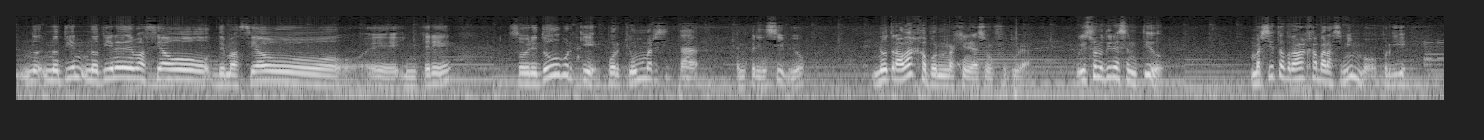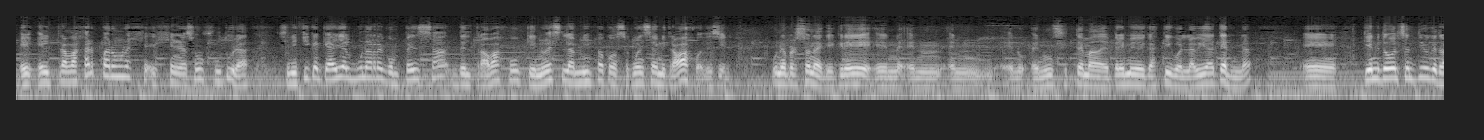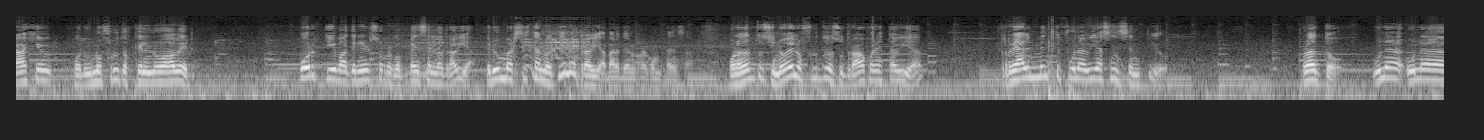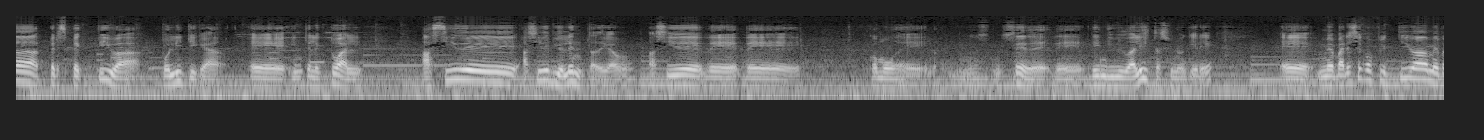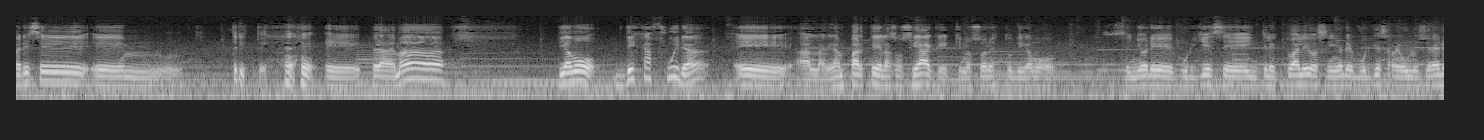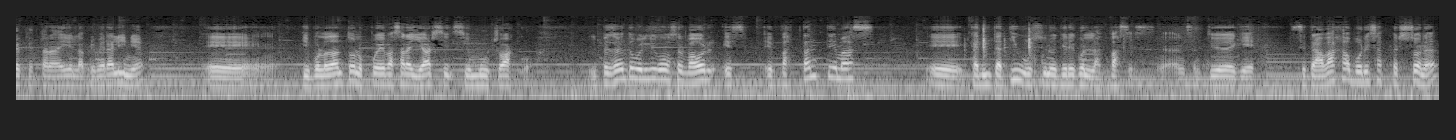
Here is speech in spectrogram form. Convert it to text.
no, tiene, demasiado, eh, interés, sobre todo porque, porque un marxista, en principio, no trabaja por una generación futura. Porque eso no tiene sentido marxista trabaja para sí mismo, porque el, trabajar para una generación futura significa que hay alguna recompensa del trabajo que no es la misma consecuencia de mi trabajo. Es decir, una persona que cree en, un sistema de premio y castigo en la vida eterna, eh, tiene todo el sentido que trabaje por unos frutos que él no va a ver, porque va a tener su recompensa en la otra vida. Pero un marxista no tiene otra vida para tener recompensa. Por lo tanto, si no ve los frutos de su trabajo en esta vida, realmente fue una vida sin sentido. Por lo tanto, una, perspectiva política, eh, intelectual, así de, así de violenta, digamos, así de, de, como de, no, sé, de, individualista, si uno quiere, eh, me parece conflictiva, me parece em, triste, eh, pero además, digamos, deja fuera a la gran parte de la sociedad que, que no son estos, digamos, señores burgueses intelectuales o señores burgueses revolucionarios que están ahí en la primera línea eh, y por lo tanto los puede pasar a llevar sin, mucho asco. El pensamiento político conservador es, bastante más eh, caritativo, si uno quiere, con las bases, en el sentido de que se trabaja por esas personas.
